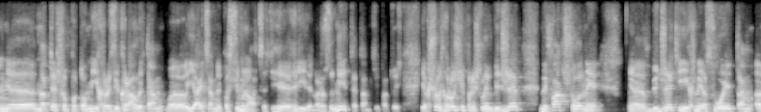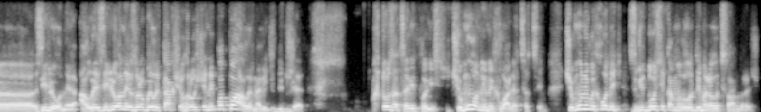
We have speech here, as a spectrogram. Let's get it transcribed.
е, на те, що потім їх розікрали там е, яйцями по 17 гривень, розумієте? Там, типа, тобто, якщо гроші прийшли в бюджет, не факт, що вони е, в бюджеті їх не освоїть там е, зелені, але зелені зробили так, що гроші не попали навіть в бюджет. Хто за це відповість? Чому вони не хваляться цим? Чому не виходить з відосиками Володимир Олександрович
